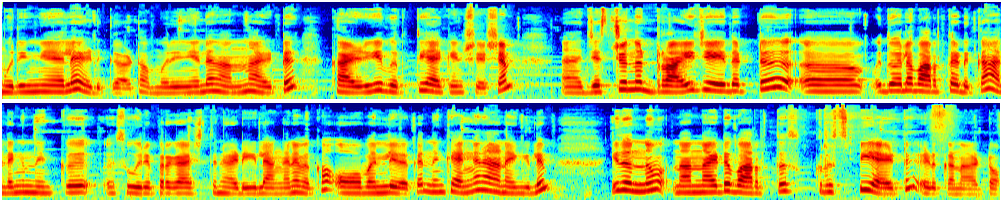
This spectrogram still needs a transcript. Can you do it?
മുരിങ്ങയില എടുക്കുക കേട്ടോ. മുരിങ്ങയില നന്നായിട്ട് കഴുകി വൃത്തിയാക്കിയതിന് ശേഷം ജസ്റ്റ് ഒന്ന് ഡ്രൈ ചെയ്തിട്ട് ഇതുപോലെ വറുത്തെടുക്കുക. അല്ലെങ്കിൽ നിങ്ങൾക്ക് സൂര്യപ്രകാശത്തിനടിയിൽ അങ്ങനെ വെക്കുക. ഓവനിൽ വെക്കുക. നിങ്ങൾക്ക് എങ്ങനെയാണെങ്കിലും ഇതൊന്ന് നന്നായിട്ട് വറുത്ത് ക്രിസ്പി ആയിട്ട് എടുക്കണം കേട്ടോ.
